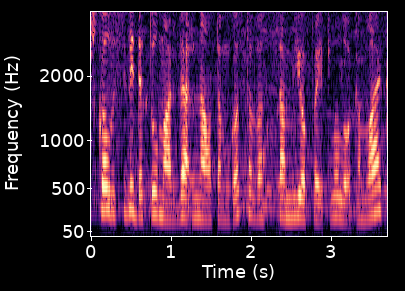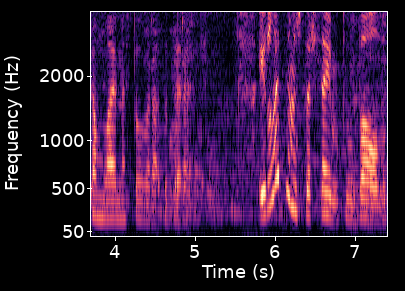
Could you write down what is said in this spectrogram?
skolas vide tomēr vēl nav tam gatava, tam jopait lielākam laikam, lai mēs to varētu darīt. Ir lepnums par saimtu balvu?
